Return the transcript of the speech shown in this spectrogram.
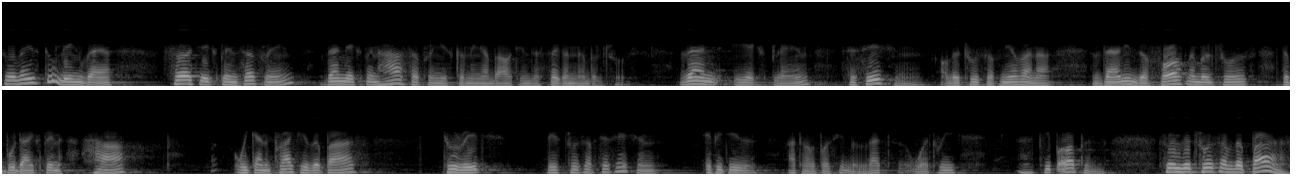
So there is two links there. First he explains suffering, then he explains how suffering is coming about in the second Noble Truth. Then he explains cessation, or the truth of nirvana. Then in the fourth Noble Truth, the Buddha explains how we can practice the path to reach this truth of cessation, if it is at all possible. That's what we uh, keep open. So, in the truth of the path,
